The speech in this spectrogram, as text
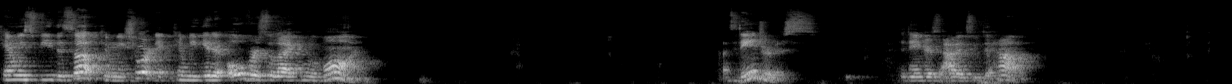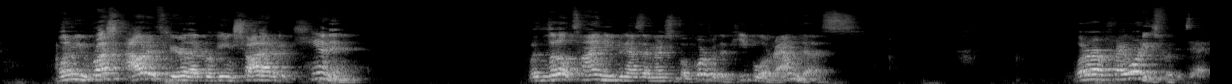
Can we speed this up? Can we shorten it? Can we get it over so that I can move on? That's dangerous. It's a dangerous attitude to have. When we rush out of here like we're being shot out of a cannon, with little time, even as I mentioned before, for the people around us, what are our priorities for the day?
